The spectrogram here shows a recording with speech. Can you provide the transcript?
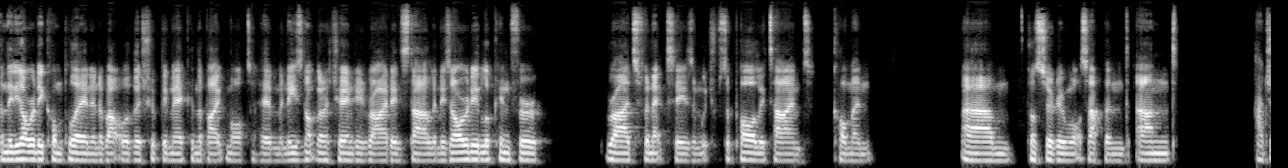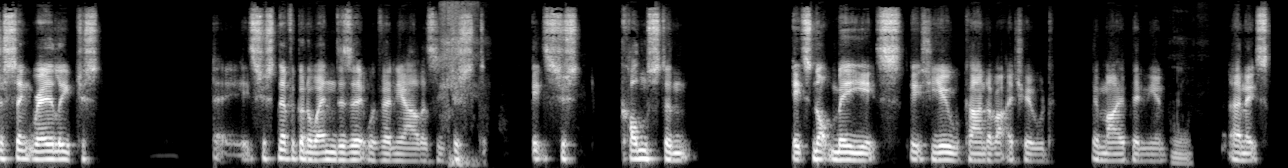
and he's already complaining about whether they should be making the bike more to him, and he's not going to change his riding style, and he's already looking for rides for next season, which was a poorly timed comment, um, considering what's happened. And I just think really just it's just never going to end, is it, with Vinales? It's just it's just constant. It's not me, it's it's you kind of attitude, in my opinion, Mm. and it's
